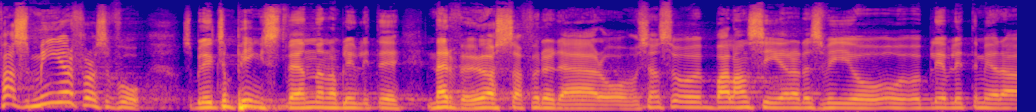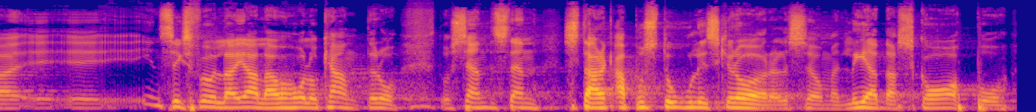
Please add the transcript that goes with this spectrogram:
Det fanns mer för oss att få. Så blev liksom pingstvännerna blev lite nervösa för det där och sen så balanserades vi och, och blev lite mera eh, eh, insiktsfulla i alla håll och kanter. Och då sändes det en stark apostolisk rörelse om ett ledarskap och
